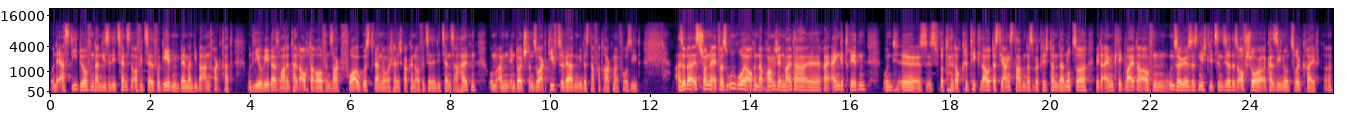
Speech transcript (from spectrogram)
und erst die dürfen dann diese Lizenzen offiziell vergeben, wenn man die beantragt hat. Und Leo Vegas wartet halt auch darauf und sagt, vor August werden wir wahrscheinlich gar keine offizielle Lizenz erhalten, um in Deutschland so aktiv zu werden, wie das der Vertrag mal vorsieht. Also da ist schon etwas Unruhe auch in der Branche in Malta äh, eingetreten und äh, es, es wird halt auch Kritik laut, dass die Angst haben, dass wirklich dann der Nutzer mit einem Klick weiter auf ein unseriöses, nicht lizenziertes Offshore-Casino zurückgreift. Ne?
